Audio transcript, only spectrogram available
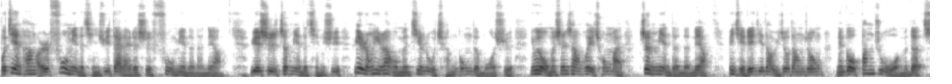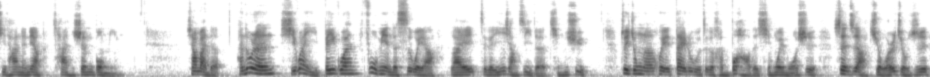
不健康而负面的情绪带来的是负面的能量。越是正面的情绪，越容易让我们进入成功的模式，因为我们身上会充满正面的能量，并且连接到宇宙当中，能够帮助我们的其他能量产生共鸣。相反的，很多人习惯以悲观、负面的思维啊，来这个影响自己的情绪。最终呢，会带入这个很不好的行为模式，甚至啊，久而久之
